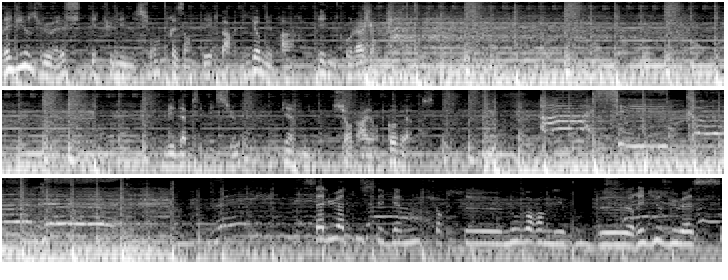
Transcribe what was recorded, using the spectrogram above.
Reviews US est une émission présentée par Guillaume Ébrard et Nicolas Jean. Mesdames et messieurs, bienvenue sur Variant Covers. Salut à tous et bienvenue sur ce nouveau rendez-vous de Reviews US.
